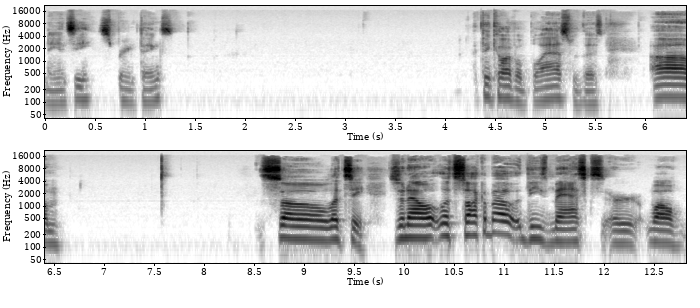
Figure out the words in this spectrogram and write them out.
Nancy Spring Things. I think you'll have a blast with this. Um, so let's see. So now let's talk about these masks, or well,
